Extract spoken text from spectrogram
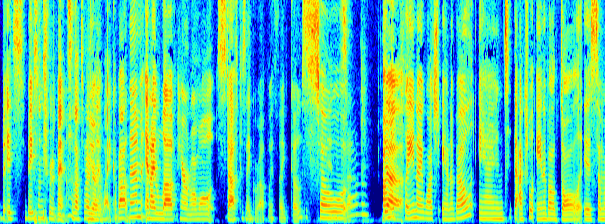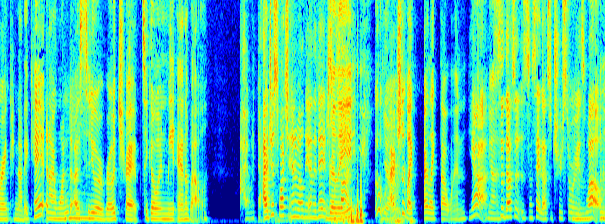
but it's based on true events, so that's what I Yeah. really like about them. And I love paranormal stuff because I grew up with like ghosts. So- and stuff. On Yeah. the plane, I watched Annabelle, and the actual Annabelle doll is somewhere in Connecticut. And I wanted us to do a road trip to go and meet Annabelle. I would. I just watched Annabelle the other day. It's so Really? Fun. Ooh, Yeah. I actually like I like that one. Yeah. Yeah. So that's what I was gonna say. That's a true story as Mhm. well. Mhm.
